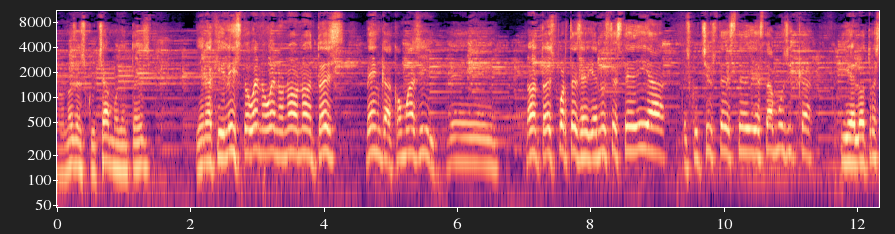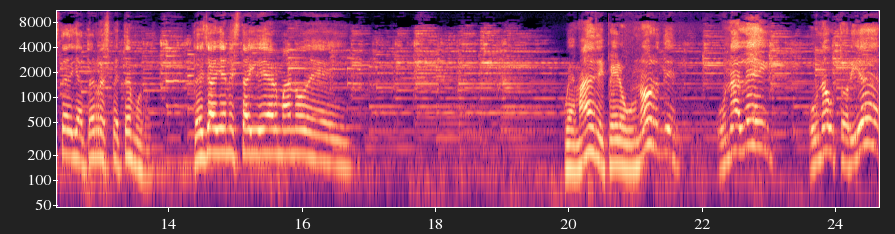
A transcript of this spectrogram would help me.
no nos escuchamos. Entonces, viene aquí, listo, bueno, bueno, no, no, entonces, venga, ¿cómo así? Eh, no, entonces pórtese bien usted este día, escuche usted este día esta música y el otro este día, entonces respetémonos. Entonces ya viene esta idea, hermano, de... Pues madre, pero un orden, una ley, una autoridad.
